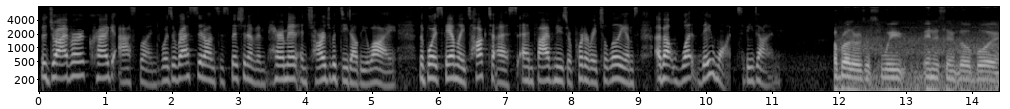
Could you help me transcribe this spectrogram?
The driver, Craig Asplund, was arrested on suspicion of impairment and charged with DWI. The boy's family talked to us and 5 News reporter Rachel Williams about what they want to be done. My brother was a sweet, innocent little boy.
